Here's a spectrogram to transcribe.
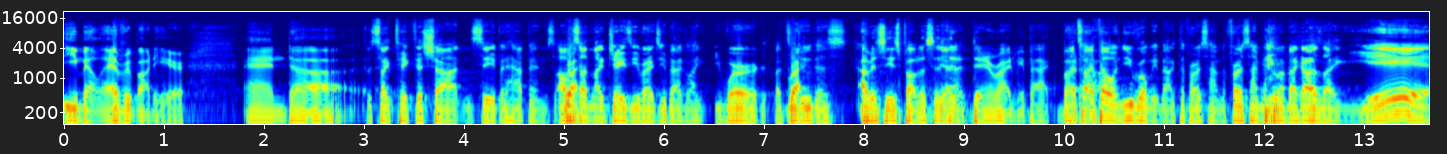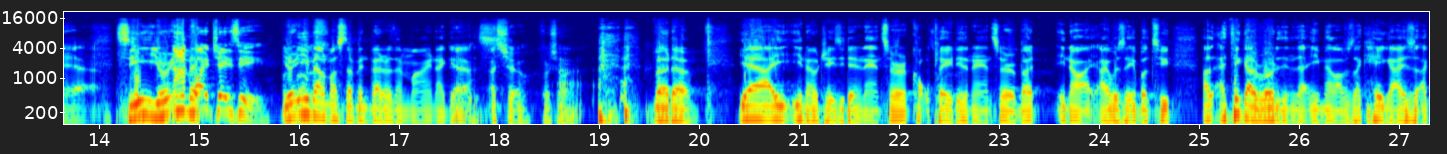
email everybody here, and uh, Just like take this shot and see if it happens. All of a sudden, like Jay Z writes you back, like "You word, let's Right. do this. obviously his publicist Yeah. didn't, didn't write me back. But That's how I uh, felt when you wrote me back the first time. The first time you wrote me back, I was like, yeah. See, your Not email, quite Jay Z. your email must have been better than mine, I Yeah, guess. that's true for sure. Uh, but uh, yeah, I you know Jay Z didn't answer, Coldplay didn't answer, but you know I, I was able to. I, I think I wrote it in that email. I was like, hey guys, I,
